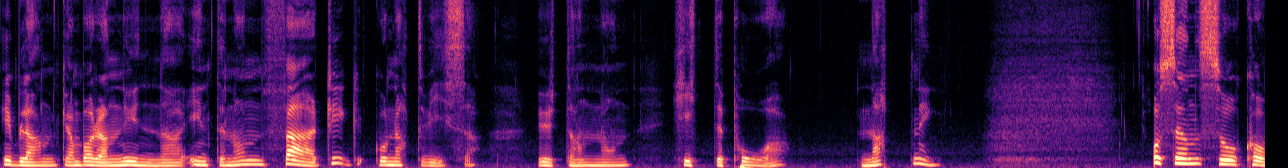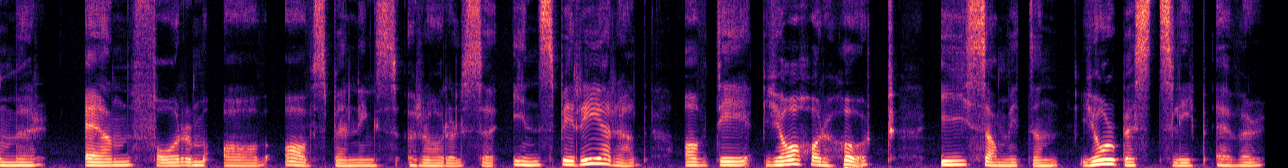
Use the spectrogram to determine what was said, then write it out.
Ibland kan bara nynna, inte någon färdig godnattvisa, utan någon hittepå nattning. Och sen så kommer en form av avspänningsrörelse inspirerad av det jag har hört i summiten Your Best Sleep Ever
